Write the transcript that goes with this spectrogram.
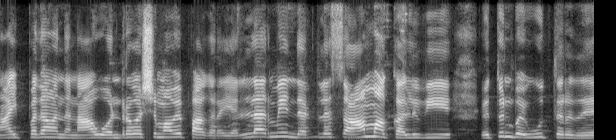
நான் இப்போ தான் வந்தேன். நான் ஒன்றரை வருஷமாகவே பார்க்குறேன் எல்லாருமே இந்த இடத்துல சாமா கழுவி எடுத்துன்னு போய் ஊற்றுறது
